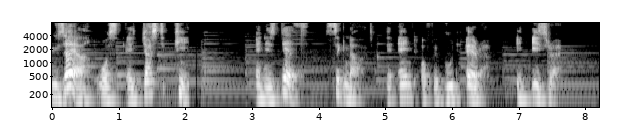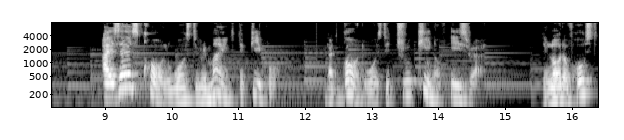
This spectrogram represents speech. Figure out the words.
Uzziah was a just king, and his death signaled the end of a good era in Israel. Isaiah's call was to remind the people that God was the true King of Israel, the Lord of hosts,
